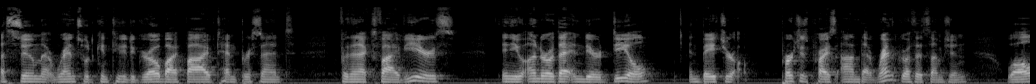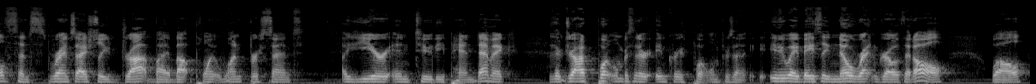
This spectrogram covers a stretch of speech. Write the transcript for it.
assume that rents would continue to grow by 5, 10% for the next five years, and you underwrote that into your deal and base your purchase price on that rent growth assumption, well, since rents actually dropped by about 0.1% a year into the pandemic, they dropped 0.1% or increased 0.1%. Either way, basically no rent growth at all. Well,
